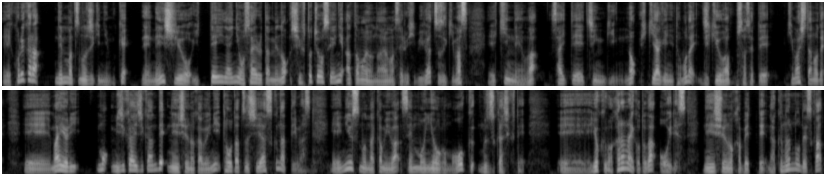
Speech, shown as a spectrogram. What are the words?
えーこれから年末の時期に向け、えー年収を一定以内に抑えるためのシフト調整に頭を悩ませる日々が続きます、えー近年は最低賃金の引き上げに伴い時給をアップさせてきましたので、えー前よりも短い時間で年収の壁に到達しやすくなっています、えーニュースの中身は専門用語も多く難しくてえーよくわからないことが多いです。年収の壁ってなくなるのですか？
